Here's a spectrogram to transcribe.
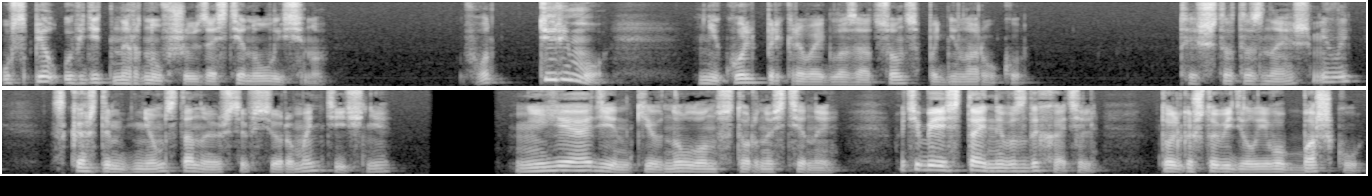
успел увидеть нырнувшую за стену лысину. «Вот дерьмо!» Николь, прикрывая глаза от солнца, подняла руку. «Ты что-то знаешь, милый? С каждым днем становишься все романтичнее». «Не я один», — кивнул он в сторону стены. У тебя есть тайный воздыхатель. Только что видел его башку.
